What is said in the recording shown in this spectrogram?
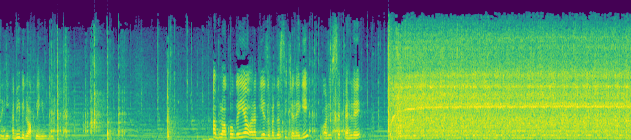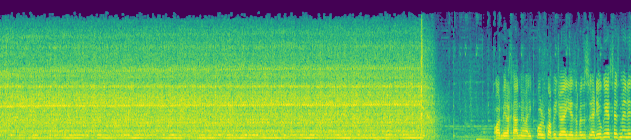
नहीं, अभी भी लॉक नहीं हुई। अब लॉक हो गई है और अब ये ज़बरदस्ती चलेगी। और इससे पहले और मेरा ख्याल में हमारी कोल्ड कॉफ़ी जो है, ये ज़बरदस्त रेडी हो गई है। इसमें मैंने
